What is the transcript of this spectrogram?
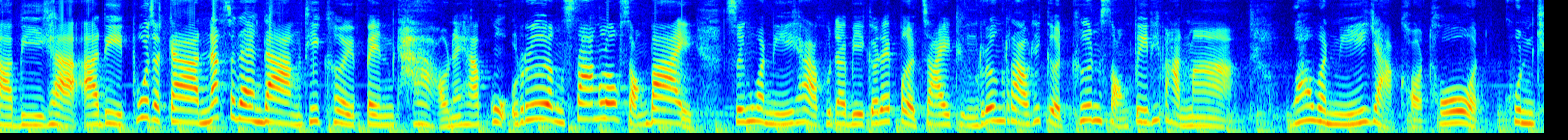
อาบีค่ะ อดีตผู้จัดการนักแสดงดังที่เคยเป็นข่าวนะคะกุเรื่องสร้างโลกสองใบ ซึ่งวันนี้ค่ะ คุณอาบีก็ได้เปิดใจถึงเรื่องราวที่เกิดขึ้น 2 ปีที่ผ่านมา ว่าวันนี้อยากขอโทษ คุณเค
